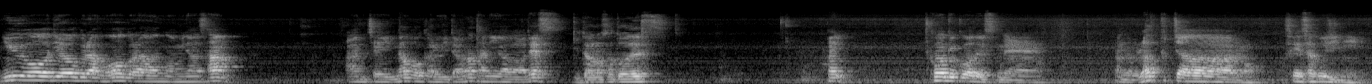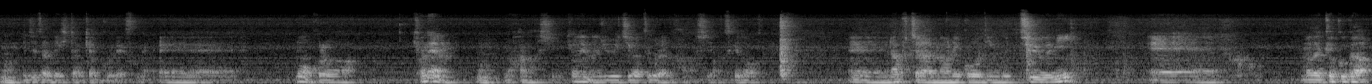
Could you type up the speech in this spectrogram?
ニューオーディオグラムをご覧の皆さんアンチェインのボーカルギターの谷川です。ギターの佐藤です。はい。この曲はですねあのラプチャーの制作時に実はできた曲ですね、えーもうこれは去年の話、去年の11月ぐらいの話なんですけど、えーラプチャーのレコーディング中に、えーまだ曲が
